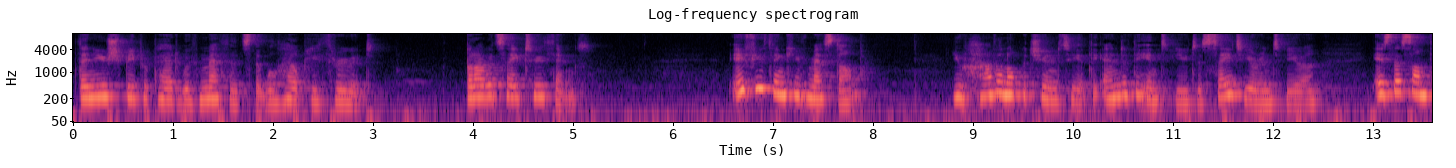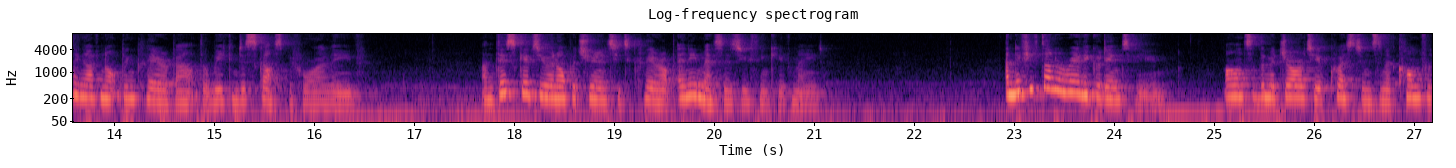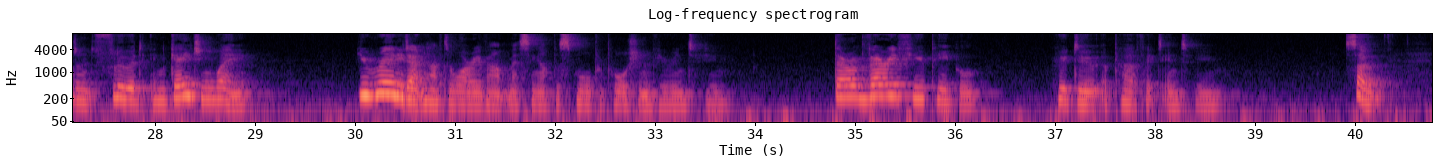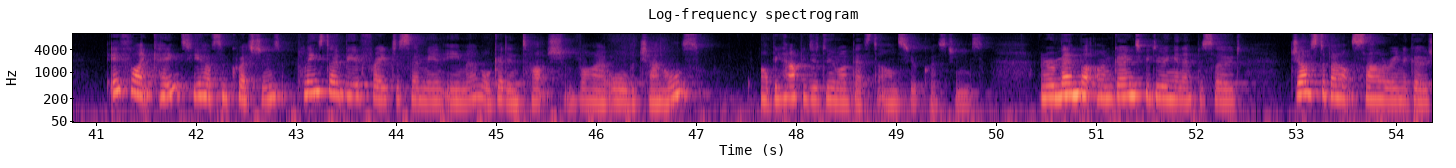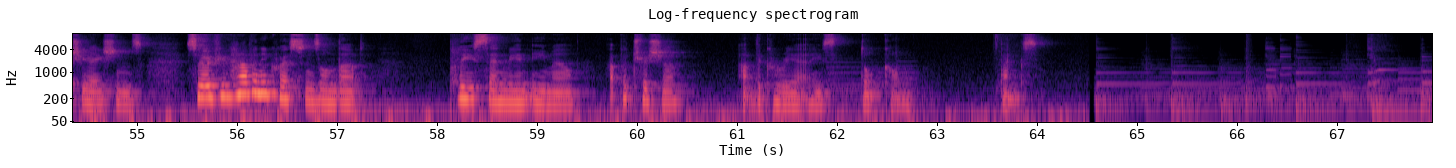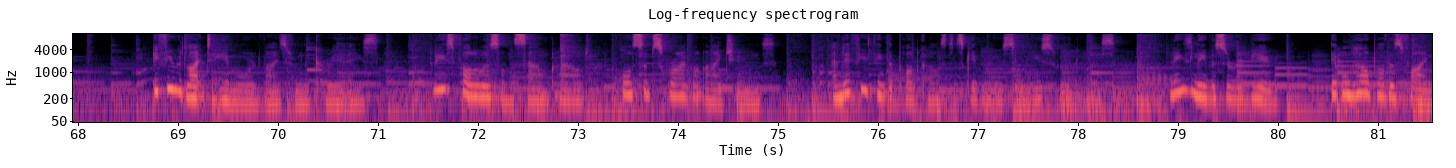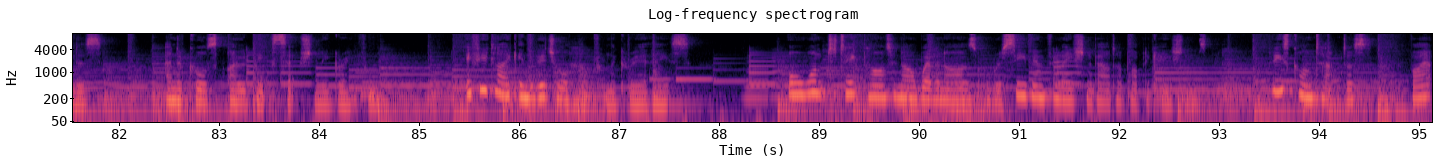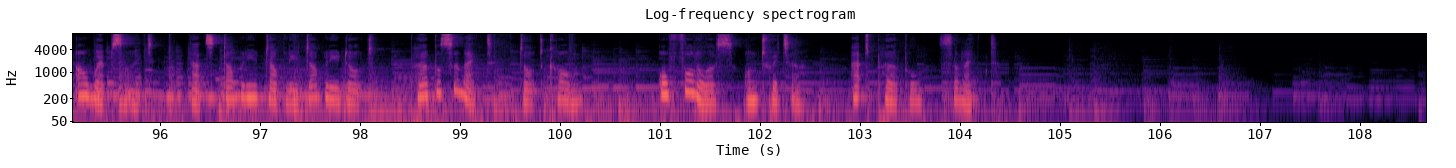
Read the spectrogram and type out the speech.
then you should be prepared with methods that will help you through it. But I would say two things. If you think you've messed up, you have an opportunity at the end of the interview to say to your interviewer, Is there something I've not been clear about that we can discuss before I leave? And this gives you an opportunity to clear up any messes you think you've made. And if you've done a really good interview, answered the majority of questions in a confident, fluid, engaging way, you really don't have to worry about messing up a small proportion of your interview. There are very few people who do a perfect interview. So, if, like Kate, you have some questions, please don't be afraid to send me an email or get in touch via all the channels. I'll be happy to do my best to answer your questions. And remember, I'm going to be doing an episode just about salary negotiations. So if you have any questions on that, please send me an email at patricia at thecareerace.com. Thanks. If you would like to hear more advice from the Career Ace, please follow us on SoundCloud or subscribe on iTunes. And if you think the podcast has given you some useful advice, please leave us a review. It will help others find us, and of course, I would be exceptionally grateful. If you'd like individual help from the Career Ace, or want to take part in our webinars or receive information about our publications, please contact us via our website, that's www.purpleselect.com, or follow us on Twitter at Purple Select.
